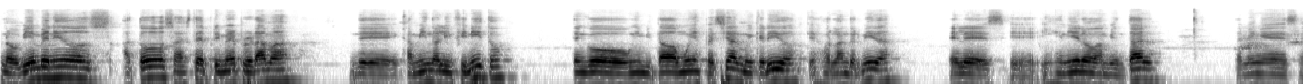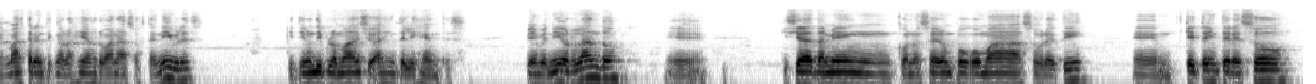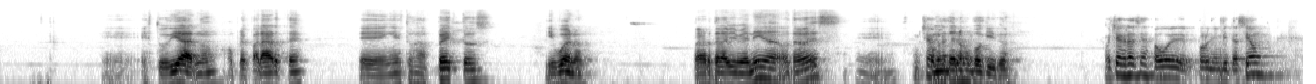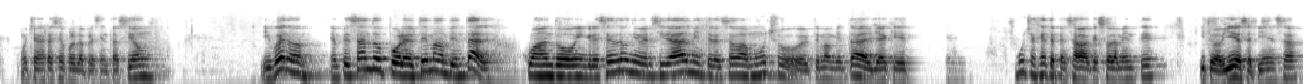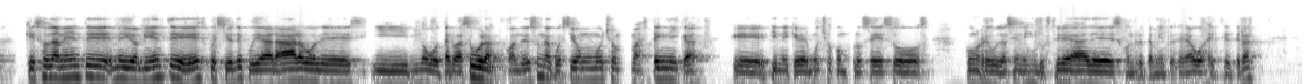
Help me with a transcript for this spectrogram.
Bueno, bienvenidos a todos a este primer programa de Camino al Infinito. Tengo un invitado muy especial, muy querido, que es Orlando Hermida. Él es eh, ingeniero ambiental, también es máster en tecnologías urbanas sostenibles y tiene un diplomado en ciudades inteligentes. Bienvenido Orlando. Eh, quisiera también conocer un poco más sobre ti. Eh, ¿Qué te interesó estudiar ¿no? o prepararte? En estos aspectos. Y bueno, para darte la bienvenida otra vez, eh, Muchas coméntanos un poquito. Muchas gracias, Paul, por la invitación. Muchas gracias por la presentación. Y bueno, empezando por el tema ambiental. Cuando ingresé a la universidad me interesaba mucho el tema ambiental, ya que mucha gente pensaba que solamente, y todavía se piensa, que solamente medio ambiente es cuestión de cuidar árboles y no botar basura, cuando es una cuestión mucho más técnica que tiene que ver mucho con procesos, con regulaciones industriales, con tratamientos de aguas, etc.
